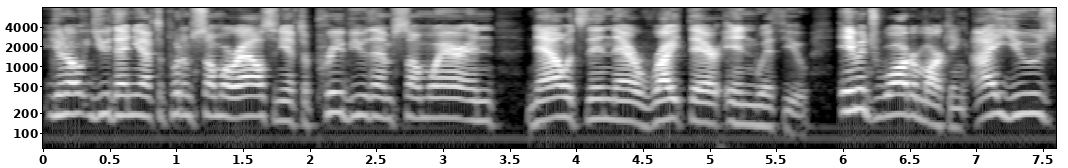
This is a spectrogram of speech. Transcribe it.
you know, you then you have to put them somewhere else and you have to preview them somewhere and now it's in there right there in with you. Image watermarking. I use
